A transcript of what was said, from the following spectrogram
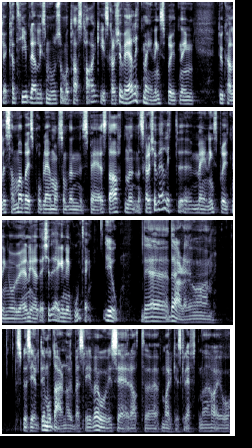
hva tid blir det liksom noe som må tas tak i? Skal det ikke være litt meningsbrytning? Du kaller samarbeidsproblemer som den spede starten. Men, men, skal det ikke være litt uh, meningsbrytning og uenighet? Er ikke det egentlig en god ting? Jo, det, det er det jo. Spesielt i moderne arbeidslivet, hvor vi ser at uh, markedskreftene har jo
